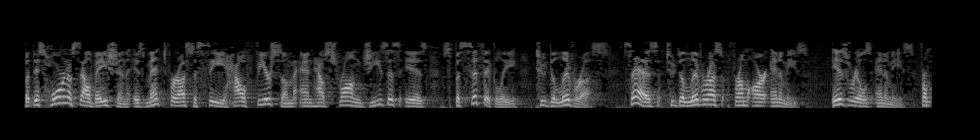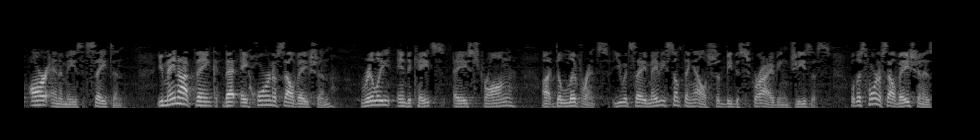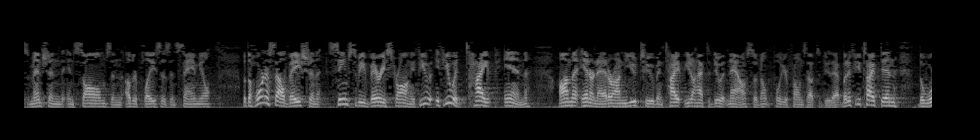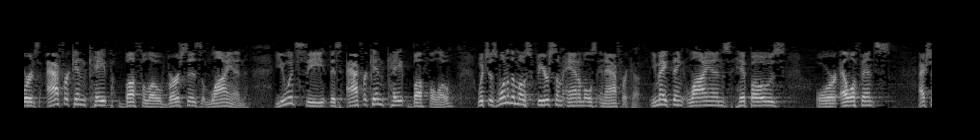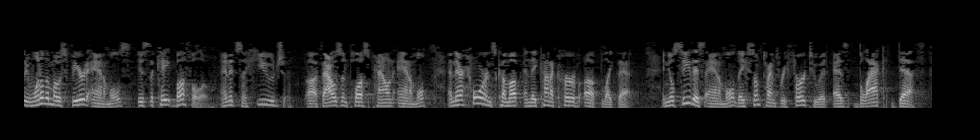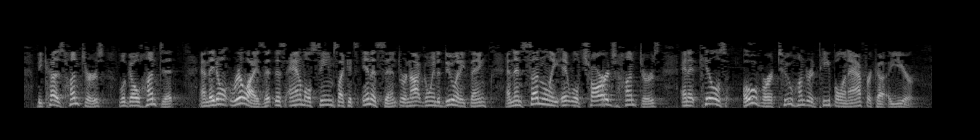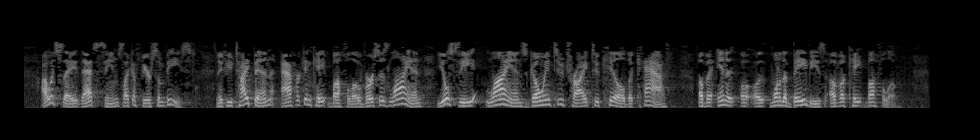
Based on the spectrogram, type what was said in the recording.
But this horn of salvation is meant for us to see how fearsome and how strong Jesus is specifically to deliver us. Says to deliver us from our enemies, Israel's enemies, from our enemies, Satan. You may not think that a horn of salvation really indicates a strong uh, deliverance, you would say maybe something else should be describing Jesus. Well, this horn of salvation is mentioned in Psalms and other places in Samuel. But the horn of salvation seems to be very strong. If you, if you would type in on the internet or on YouTube and type, you don't have to do it now, so don't pull your phones out to do that. But if you typed in the words African Cape Buffalo versus lion, you would see this African Cape Buffalo which is one of the most fearsome animals in Africa. You may think lions, hippos, or elephants. Actually, one of the most feared animals is the Cape buffalo, and it's a huge, uh, thousand plus pound animal, and their horns come up and they kind of curve up like that. And you'll see this animal, they sometimes refer to it as Black Death, because hunters will go hunt it and they don't realize it. This animal seems like it's innocent or not going to do anything, and then suddenly it will charge hunters, and it kills over 200 people in Africa a year. I would say that seems like a fearsome beast. And if you type in African Cape buffalo versus lion, you'll see lions going to try to kill the calf of a, one of the babies of a Cape buffalo.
